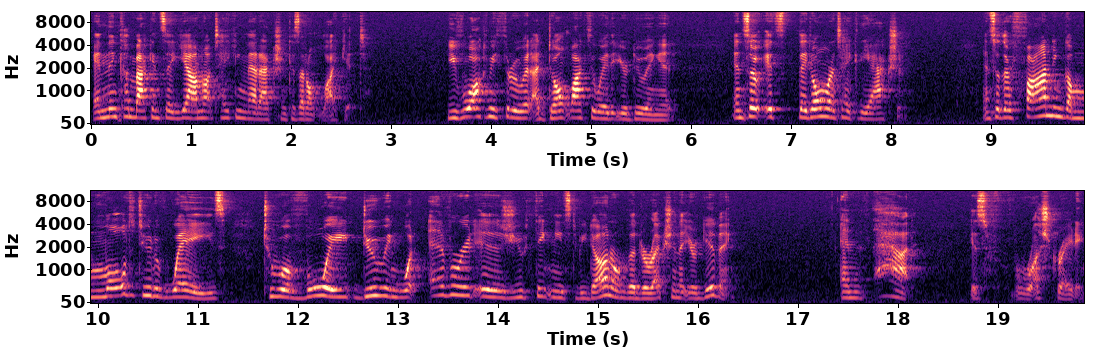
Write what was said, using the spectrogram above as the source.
and then come back and say, Yeah, I'm not taking that action because I don't like it. You've walked me through it. I don't like the way that you're doing it. And so it's they don't want to take the action. And so they're finding a multitude of ways to avoid doing whatever it is you think needs to be done or the direction that you're giving. And that is frustrating,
